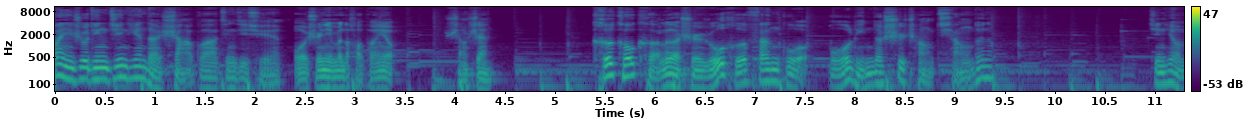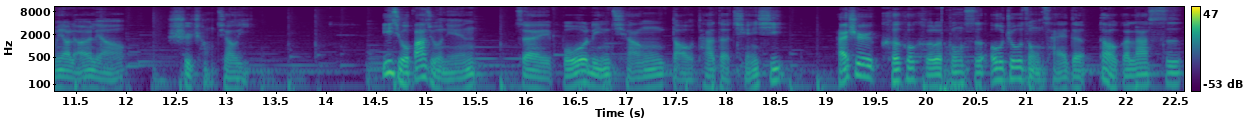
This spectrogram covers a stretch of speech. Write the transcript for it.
欢迎收听今天的傻瓜经济学，我是你们的好朋友上山。可口可乐是如何翻过柏林的市场墙的呢？今天我们要聊一聊市场交易。一九八九年，在柏林墙倒塌的前夕，还是可口可乐公司欧洲总裁的道格拉斯·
